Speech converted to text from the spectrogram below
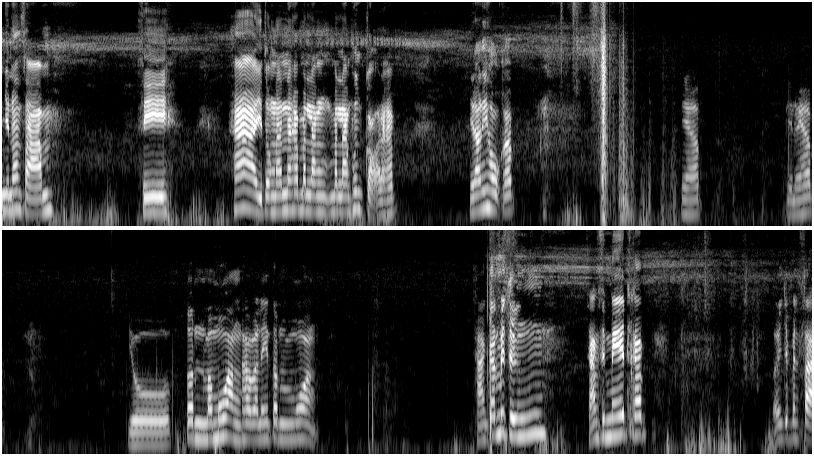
อยู่นั่นสามสี่ห้าอยู่ตรงนั้นนะครับ มันรังมันรังเพิ่งเกาะนะครับนี่รังที่หกครับ เนี่ยครับ เห็นไหมครับ อยู่ต้นมะม่วงครับ อันนี้ต้นมะม่วง ห่างกันไม่ถึงสามสิบเมตรครับอันนี้จะเป็นสระ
